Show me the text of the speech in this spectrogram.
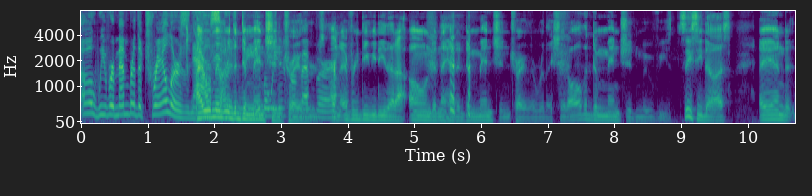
Oh, we remember the trailers now. I remember the suddenly, we Dimension trailers remember- on every DVD that I owned, and they had a Dimension trailer where they showed all the Dimension movies. CC does, and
